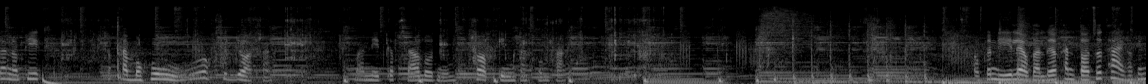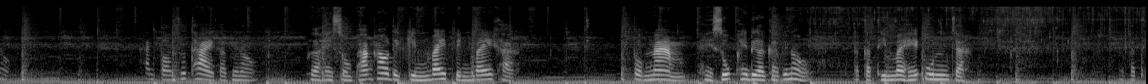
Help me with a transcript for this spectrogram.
กับน้ำพริกกับตำบักหุ่งโอ้สุดยอดค่ะมานิดกับสาวรถนี่ชอบกินค่ะสมผักเขาก็ดีแล้วกันเลือกขั้นตอนสุดท้ายค่ะพี่น้องขั้นตอนสุดท้ายค่ะพี่น้องเพื่อให้สมพักเข้าได้กินไว้เป็นไว้ค่ะต้มน้ำให้ซุกให้เดือดค่ะพี่น้องแล้วก็ทิ้งไว้ให้อุ่นจ้ะแล้วก็เท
